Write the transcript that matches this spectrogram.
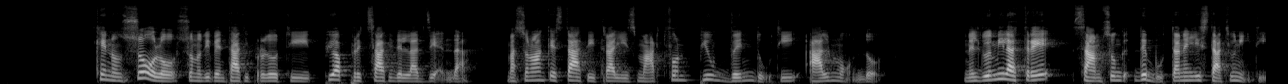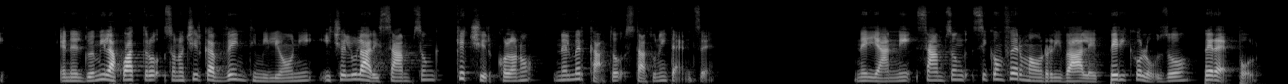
che non solo sono diventati i prodotti più apprezzati dell'azienda, ma sono anche stati tra gli smartphone più venduti al mondo. Nel 2003 Samsung debutta negli Stati Uniti e nel 2004 sono circa 20 milioni i cellulari Samsung che circolano nel mercato statunitense. Negli anni Samsung si conferma un rivale pericoloso per Apple.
